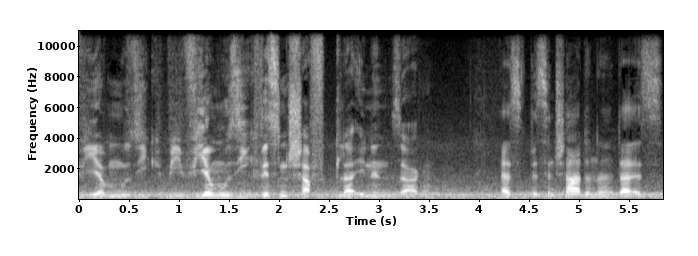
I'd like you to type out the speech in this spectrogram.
wir Musik, wie wir MusikwissenschaftlerInnen sagen. Das ist ein bisschen schade, ne? Da ist,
